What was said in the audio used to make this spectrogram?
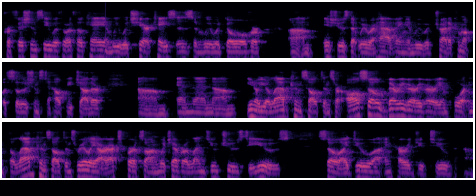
proficiency with OrthoK, and we would share cases and we would go over um, issues that we were having, and we would try to come up with solutions to help each other. Um, and then, um, you know, your lab consultants are also very, very, very important. The lab consultants really are experts on whichever lens you choose to use. So I do uh, encourage you to uh,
